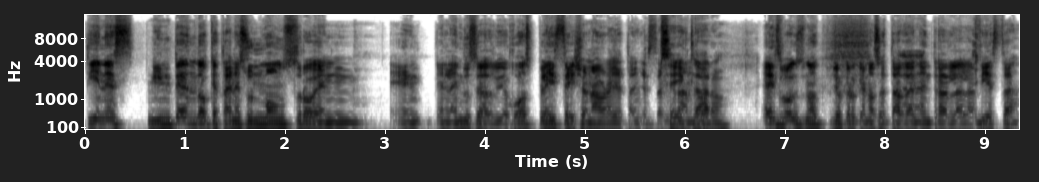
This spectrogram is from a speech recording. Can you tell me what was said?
Tienes Nintendo, que también es un monstruo en, en, en la industria de los videojuegos. PlayStation ahora ya, tan- ya está Sí, entrando. claro. Xbox no, yo creo que no se tarda en entrarle a la fiesta.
